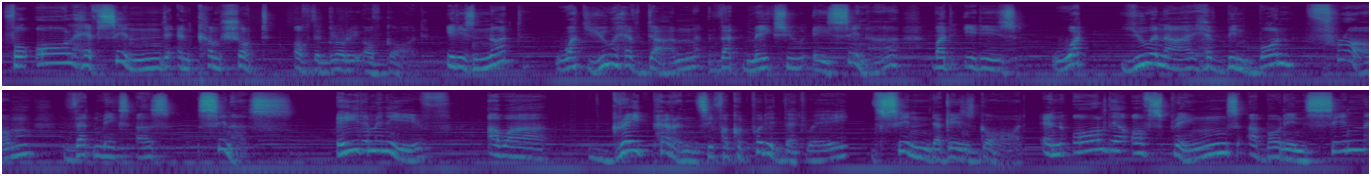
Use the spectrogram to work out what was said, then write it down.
for all have sinned and come short of the glory of God. It is not what you have done that makes you a sinner, but it is what you and I have been born from that makes us sinners. Adam and Eve, our great parents, if I could put it that way, sinned against God. And all their offsprings are born in sin,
